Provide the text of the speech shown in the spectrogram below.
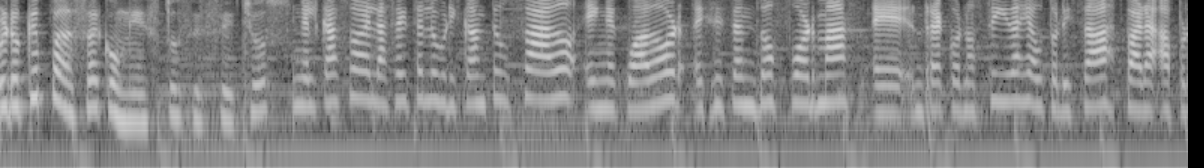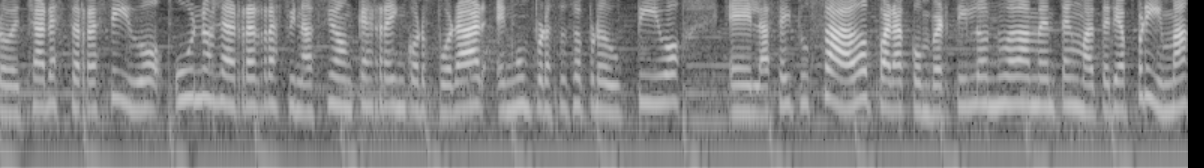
¿Pero qué pasa con estos desechos? En el caso del aceite lubricante usado, en Ecuador existen dos formas eh, reconocidas y autorizadas para aprovechar este residuo. Uno es la re-refinación, que es reincorporar en un proceso productivo el aceite usado para convertirlo nuevamente en materia prima.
